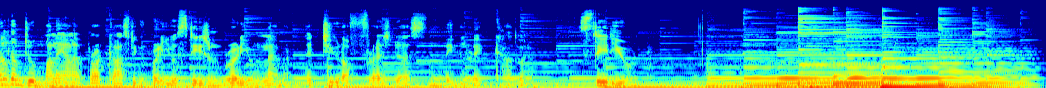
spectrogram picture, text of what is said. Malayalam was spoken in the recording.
Welcome to Malayalam broadcasting radio station radio lemon the tune of freshness നിങ്ങളുടെ കാതോരം. Stay tuned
